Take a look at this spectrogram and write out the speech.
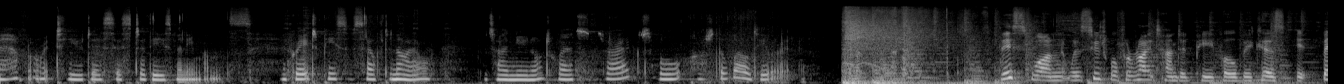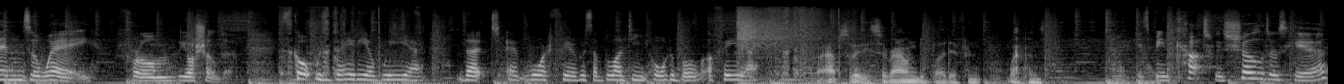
have not writ to you, dear sister, these many months. A great piece of self denial, but I knew not where to direct or what part of the world you were in. This one was suitable for right-handed people because it bends away from your shoulder. Scott was very aware that uh, warfare was a bloody, horrible affair. We're absolutely surrounded by different weapons. It's been cut with shoulders here,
